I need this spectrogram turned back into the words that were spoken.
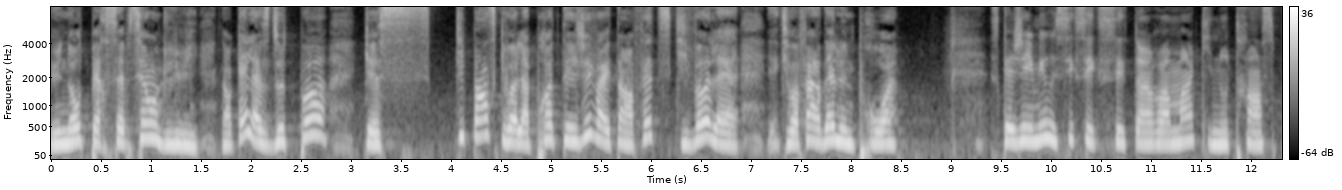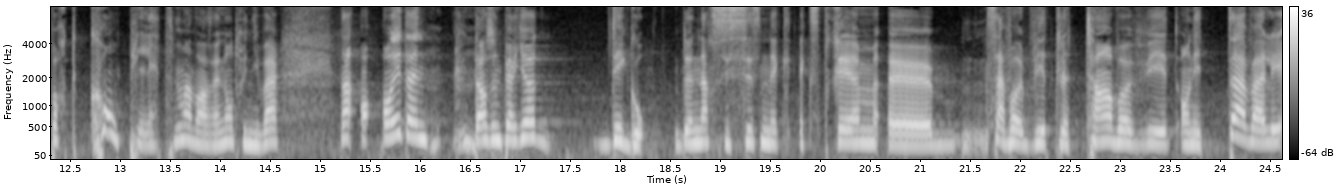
une autre perception de lui. Donc, elle, elle se doute pas que ce qui pense qu'il va la protéger va être en fait ce qui va la, qui va faire d'elle une proie. Ce que j'ai aimé aussi, c'est que c'est un roman qui nous transporte complètement dans un autre univers. On, est une- dans une période d'ego, de narcissisme ex- extrême. euh, ça va vite, le temps va vite. On est avalé,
